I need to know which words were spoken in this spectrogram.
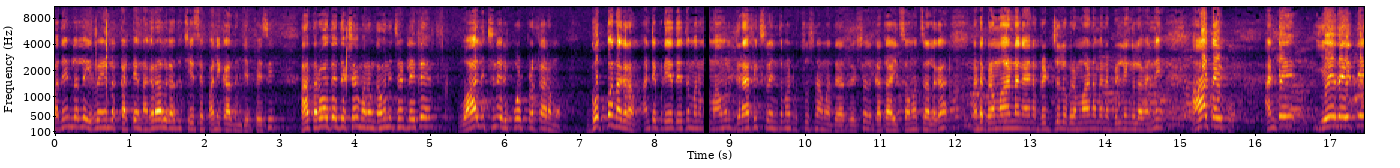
పదేళ్ళలో ఇరవై ఏళ్ళలో కట్టే నగరాలు కాదు చేసే పని కాదని చెప్పేసి. ఆ తర్వాత అధ్యక్ష మనం గమనించినట్లయితే వాళ్ళు ఇచ్చిన రిపోర్ట్ ప్రకారము గొప్ప నగరం. అంటే ఇప్పుడు ఏదైతే మనం మామూలు గ్రాఫిక్స్లో ఇంత మటుకు చూసినాం అధ్యక్ష గత ఐదు సంవత్సరాలుగా అంటే బ్రహ్మాండంగా అయిన బ్రిడ్జ్లు బ్రహ్మాండమైన బిల్డింగులు అవన్నీ ఆ టైపు. అంటే ఏదైతే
